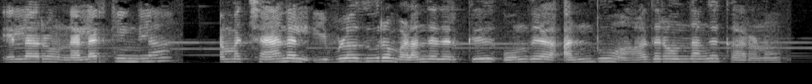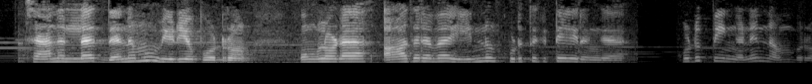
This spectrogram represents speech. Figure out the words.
எல்லாரும் நல்லா இருக்கீங்களா? நம்ம சேனல் இவ்வளவு தூரம் வளர்ந்ததற்கு உங்க அன்பும் ஆதரவும் தாங்க காரணம். சேனல்ல தினமும் வீடியோ போடுறோம். உங்களோட ஆதரவை இன்னும் கொடுத்துக்கிட்டே இருங்க. கொடுப்பீங்கன்னு நம்புறோம்.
